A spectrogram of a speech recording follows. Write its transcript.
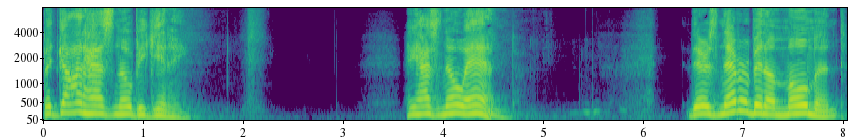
but God has no beginning, He has no end. There's never been a moment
